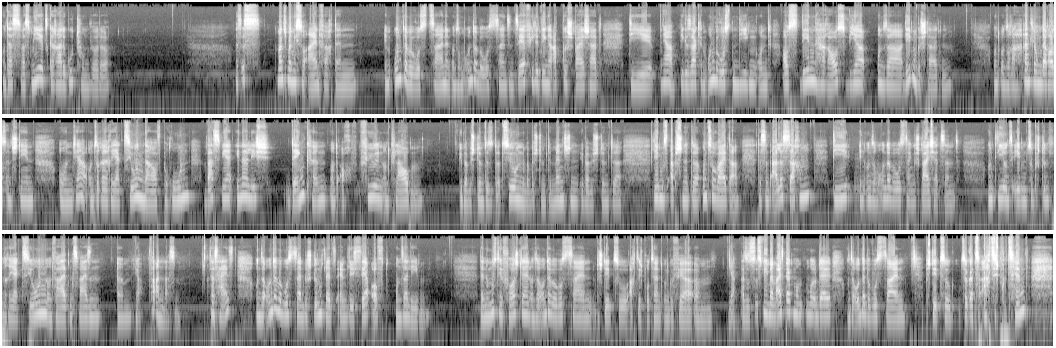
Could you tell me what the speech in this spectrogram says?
und das, was mir jetzt gerade gut tun würde. Das ist manchmal nicht so einfach, denn im Unterbewusstsein, in unserem Unterbewusstsein sind sehr viele Dinge abgespeichert, die, ja, wie gesagt, im Unbewussten liegen und aus denen heraus wir unser Leben gestalten und unsere Handlungen daraus entstehen und ja, unsere Reaktionen darauf beruhen, was wir innerlich denken und auch fühlen und glauben über bestimmte Situationen, über bestimmte Menschen, über bestimmte Lebensabschnitte und so weiter. Das sind alles Sachen, die in unserem Unterbewusstsein gespeichert sind und die uns eben zu bestimmten Reaktionen und Verhaltensweisen ähm, ja, veranlassen. Das heißt, unser Unterbewusstsein bestimmt letztendlich sehr oft unser Leben. Denn du musst dir vorstellen, unser Unterbewusstsein besteht zu 80 Prozent ungefähr ähm, ja, also es ist wie beim Eisbergmodell, unser Unterbewusstsein besteht zu circa zu 80 Prozent.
